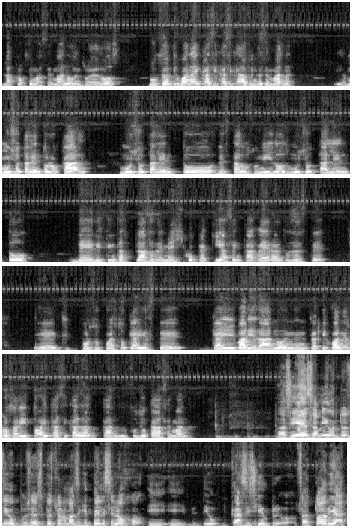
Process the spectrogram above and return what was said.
la próxima semana o dentro de dos. Boxeo en Tijuana hay casi, casi cada fin de semana. Mucho talento local, mucho talento de Estados Unidos, mucho talento de distintas plazas de México que aquí hacen carrera. Entonces, este, por supuesto que hay este, que hay variedad, ¿no? entre Tijuana y Rosarito hay casi cada, función cada semana. Así es, amigo. Entonces digo, pues es cuestión más de que peles el ojo y, digo, casi siempre, o sea, todavía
